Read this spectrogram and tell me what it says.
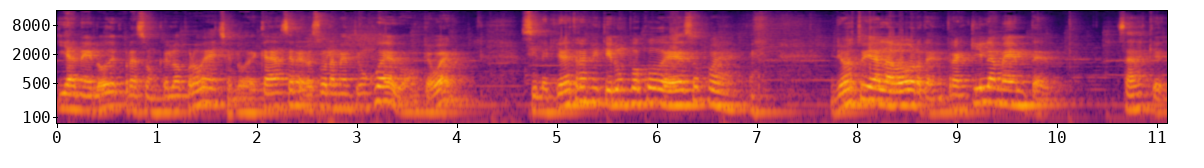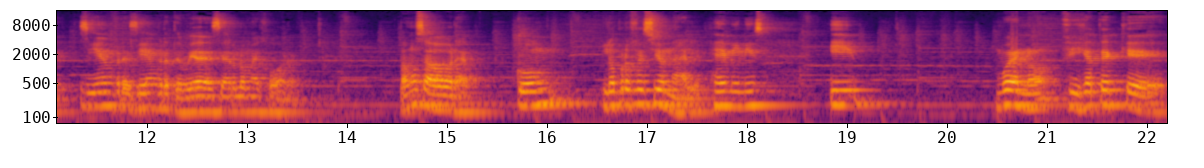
Y anhelo de corazón que lo aproveches. Lo de cáncer era solamente un juego, aunque bueno, si le quieres transmitir un poco de eso, pues yo estoy a la orden, tranquilamente. Sabes que siempre, siempre te voy a desear lo mejor. Vamos ahora con lo profesional, Géminis. Y bueno, fíjate que,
